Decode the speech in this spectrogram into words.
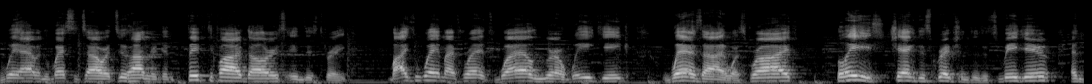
We have invested our $255 in this trade. By the way, my friends, while you are waiting, whether I was right, please check description to this video and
